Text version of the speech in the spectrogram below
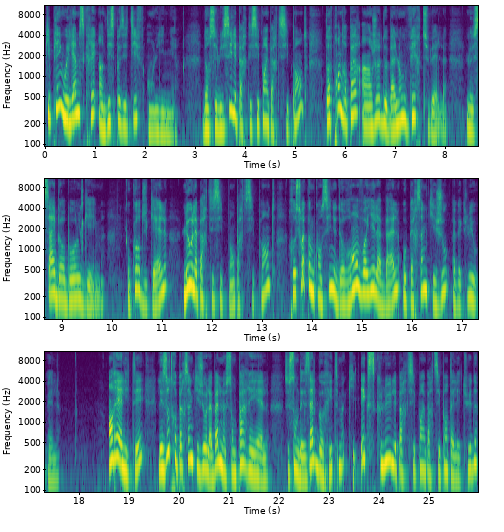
Kipling Williams crée un dispositif en ligne. Dans celui-ci, les participants et participantes doivent prendre part à un jeu de ballon virtuel, le Cyberball Game, au cours duquel le ou la participant participante reçoit comme consigne de renvoyer la balle aux personnes qui jouent avec lui ou elle. En réalité, les autres personnes qui jouent à la balle ne sont pas réelles. Ce sont des algorithmes qui excluent les participants et participantes à l'étude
